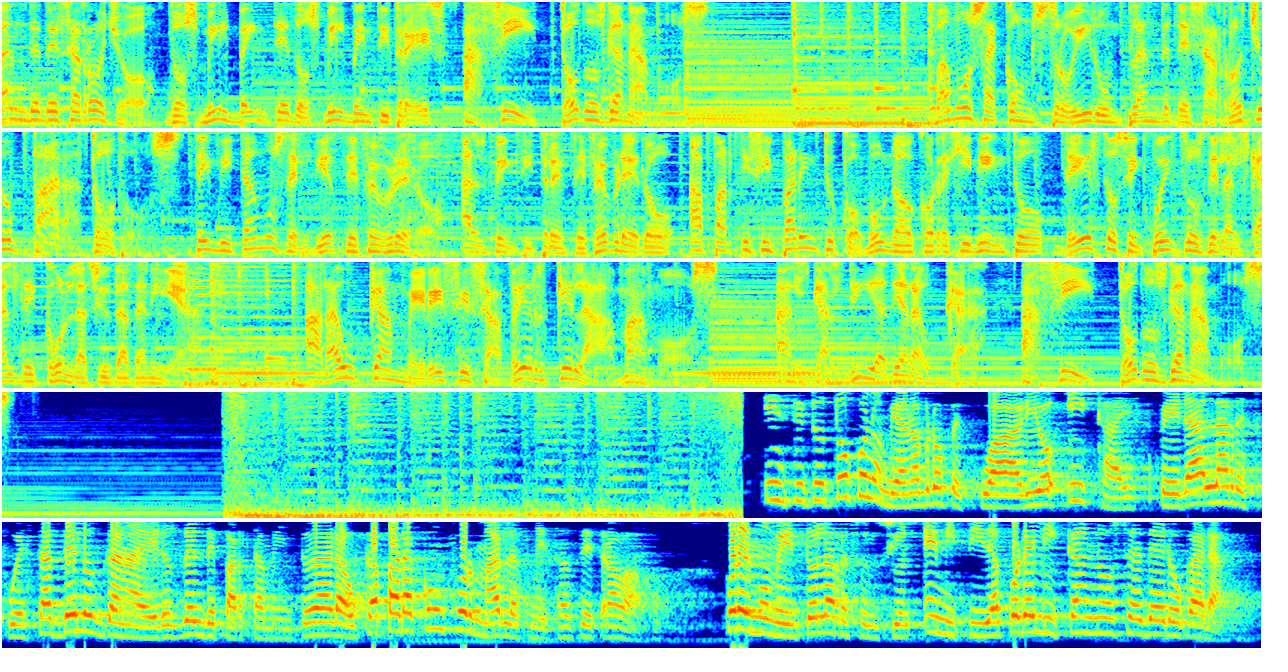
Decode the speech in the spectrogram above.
Plan de Desarrollo 2020-2023, así todos ganamos. Vamos a construir un plan de desarrollo para todos. Te invitamos del 10 de febrero al 23 de febrero a participar en tu comuna o corregimiento de estos encuentros del alcalde con la ciudadanía. Arauca merece saber que la amamos. Alcaldía de Arauca. Así todos ganamos. Instituto Colombiano Agropecuario ICA espera la respuesta de los ganaderos del departamento de Arauca para conformar las mesas de trabajo. Por el momento, la resolución emitida por el ICA no se derogará.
